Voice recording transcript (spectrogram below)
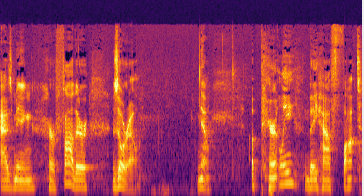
as being her father, Zor-El. Now, apparently they have fought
